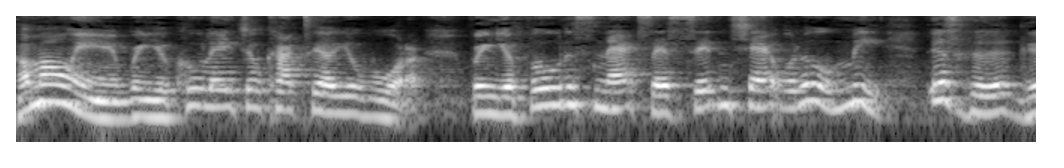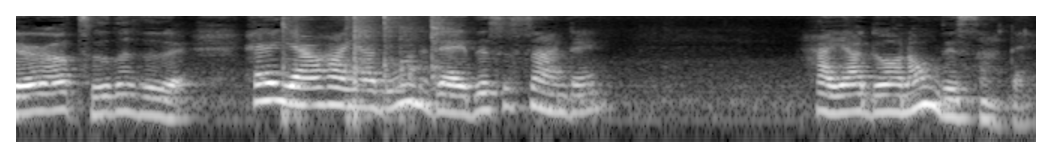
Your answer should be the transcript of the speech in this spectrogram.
Come on in. Bring your Kool-Aid, your cocktail, your water. Bring your food and snacks. Let's sit and chat with who? Me, this hood girl to the hood. Hey, y'all. How y'all doing today? This is Sunday. How y'all doing on this Sunday?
